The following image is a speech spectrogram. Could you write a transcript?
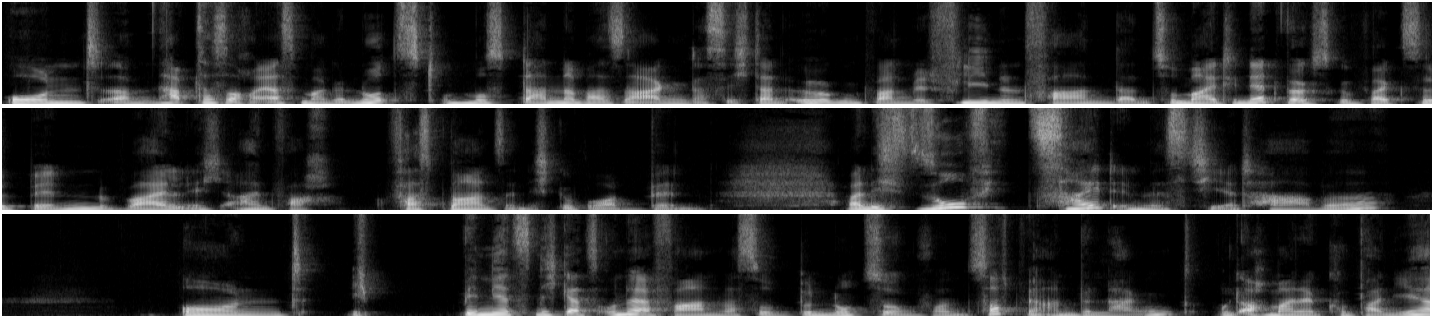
und ähm, habe das auch erstmal genutzt und muss dann aber sagen, dass ich dann irgendwann mit fliehenden Fahnen dann zu Mighty Networks gewechselt bin, weil ich einfach fast wahnsinnig geworden bin, weil ich so viel Zeit investiert habe und bin jetzt nicht ganz unerfahren, was so Benutzung von Software anbelangt. Und auch meine Kompagnie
